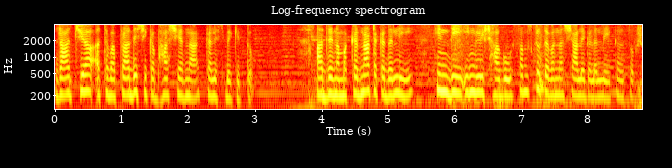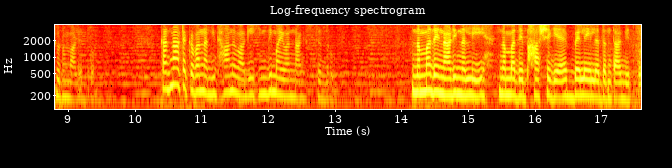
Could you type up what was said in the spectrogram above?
ರಾಜ್ಯ ಅಥವಾ ಪ್ರಾದೇಶಿಕ ಭಾಷೆಯನ್ನು ಕಲಿಸಬೇಕಿತ್ತು. ಆದರೆ ನಮ್ಮ ಕರ್ನಾಟಕದಲ್ಲಿ ಹಿಂದಿ, ಇಂಗ್ಲಿಷ್ ಹಾಗೂ ಸಂಸ್ಕೃತವನ್ನು ಶಾಲೆಗಳಲ್ಲಿ ಕಲಿಸೋಕೆ ಶುರು ಮಾಡಿದ್ರು. ಕರ್ನಾಟಕವನ್ನು ನಿಧಾನವಾಗಿ ಹಿಂದಿಮಯವನ್ನಾಗಿಸ್ತಿದ್ರು. ನಮ್ಮದೇ ನಾಡಿನಲ್ಲಿ ನಮ್ಮದೇ ಭಾಷೆಗೆ ಬೆಲೆ ಇಲ್ಲದಂತಾಗಿತ್ತು.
